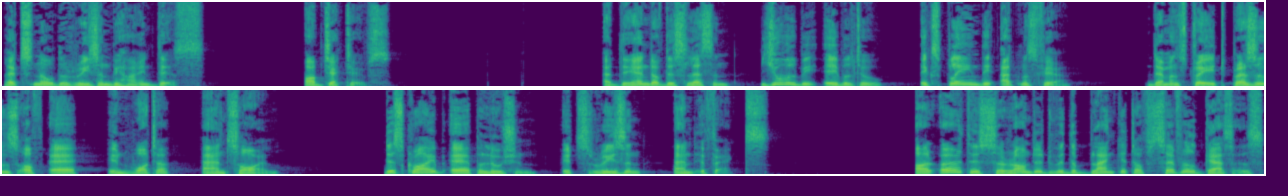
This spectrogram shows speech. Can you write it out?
Let's know the reason behind this. Objectives At the end of this lesson, you will be able to explain the atmosphere, demonstrate presence of air in water and soil, describe air pollution, its reason and effects. Our earth is surrounded with the blanket of several gases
